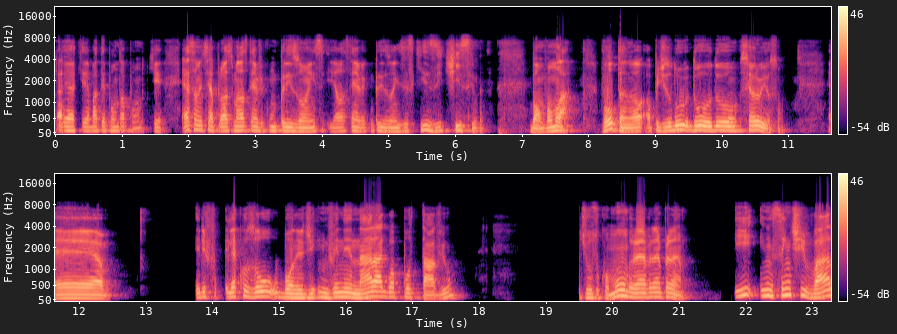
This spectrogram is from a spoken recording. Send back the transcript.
Queria, queria bater ponto a ponto, porque essa notícia próxima elas têm a ver com prisões e elas têm a ver com prisões esquisitíssimas. Bom, vamos lá. Voltando ao, ao pedido do, do, do senhor Wilson. É, ele, ele acusou o Bonner de envenenar água potável de uso comum, blá, blá, blá, e incentivar,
